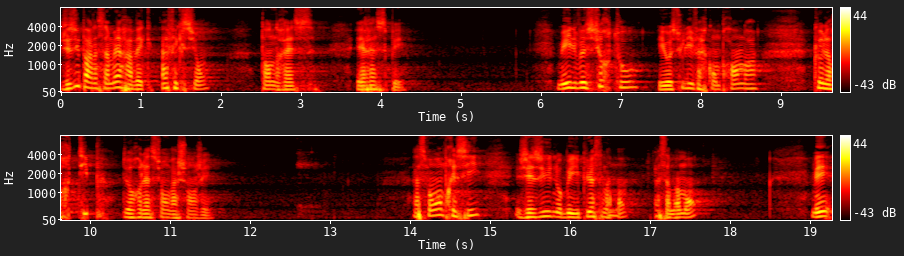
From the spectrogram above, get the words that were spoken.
Jésus parle à sa mère avec affection, tendresse et respect. Mais il veut surtout et aussi lui faire comprendre que leur type de relation va changer. À ce moment précis, Jésus n'obéit plus à sa maman, à sa maman, mais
